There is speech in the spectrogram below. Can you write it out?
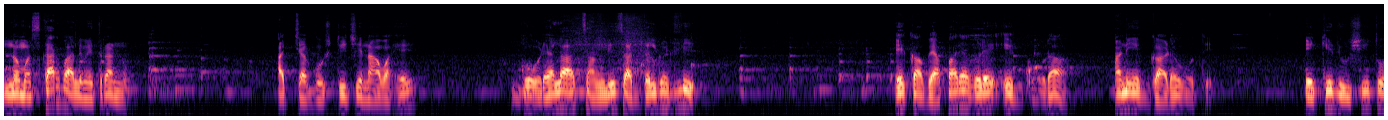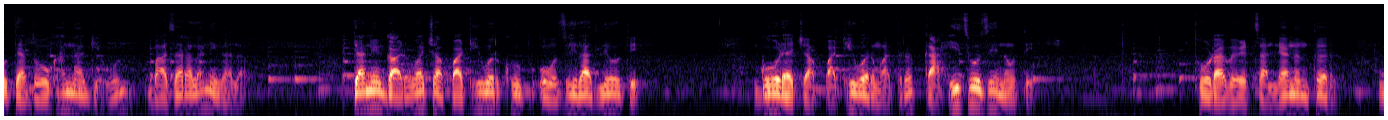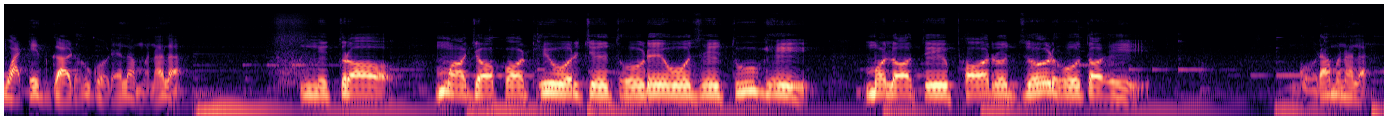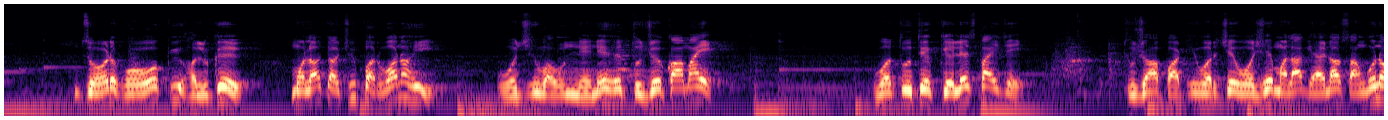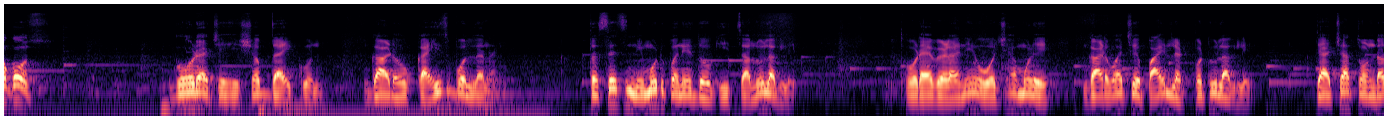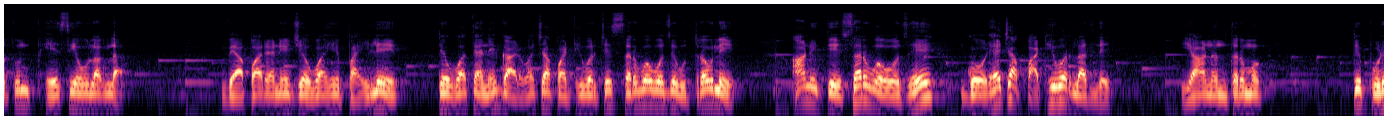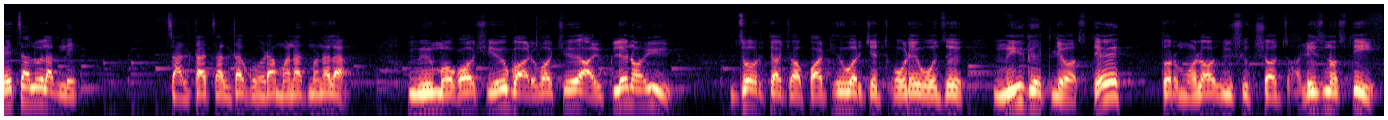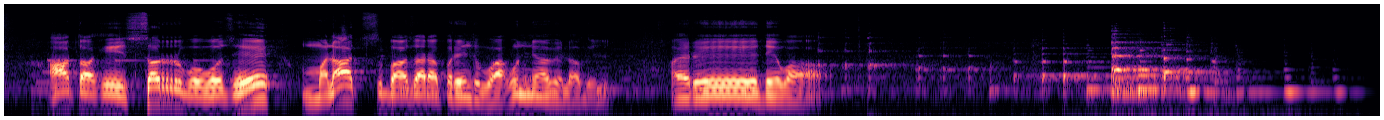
नमस्कार बालमित्रांनो. आजच्या गोष्टीचे नाव आहे घोड्याला चांगलीच अद्दल घडली. एका व्यापाऱ्याकडे एक घोडा आणि एक गाढव होते. एके दिवशी तो त्या दोघांना घेऊन बाजाराला निघाला. त्याने गाढवाच्या पाठीवर खूप ओझे लादले होते. घोड्याच्या पाठीवर मात्र काहीच ओझे नव्हते. थोडा वेळ चालल्यानंतर वाटेत गाढव घोड्याला म्हणाला मित्रा माझ्या पाठीवरचे थोडे ओझे तू घे. मला ते फार जड होत आहे. घोडा म्हणाला जड हो की हलके? मला त्याची पर्वा नाही. ओझी वाहून नेणे हे तुझे काम आहे. व तू ते केलेच पाहिजे. तुझ्या पाठीवरचे ओझे मला घ्यायला सांगू नकोस. घोड्याचे हे शब्द ऐकून गाढव काहीच बोलला नाही. तसेच निमूटपणे दोघी चालू लागले. थोड्या वेळाने ओझ्यामुळे गाढवाचे पाय लटपटू लागले. त्याच्या तोंडातून फेस येऊ लागला. व्यापाऱ्याने जेव्हा हे पाहिले तेव्हा त्याने गाढवाच्या पाठीवरचे सर्व ओझे उतरवले आणि ते सर्व ओझे घोड्याच्या पाठीवर लादले. यानंतर मग ते पुढे चालू लागले. चालता चालता घोडा मनात म्हणाला मी मगाशी गाढवाचे ऐकले नाही. जर त्याच्या पाठीवरचे थोडे ओझे मी घेतले असते तर मला ही शिक्षा झालीच नसती. आता हे सर्व ओझे मलाच बाजारापर्यंत वाहून न्यावे लागेल. अरे देवा!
